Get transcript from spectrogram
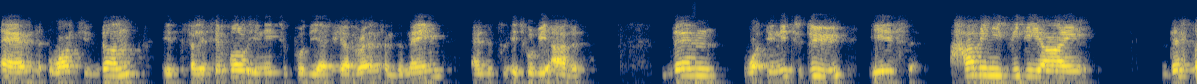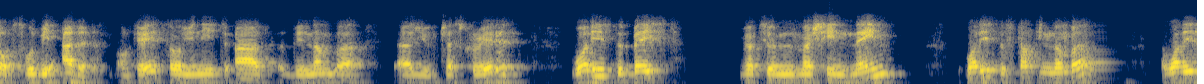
and once it's done, it's fairly simple. You need to put the IP address and the name, and it, it will be added. Then what you need to do is how many VDI desktops will be added. Okay, so you need to add the number uh, you've just created. What is the base virtual machine name? What is the starting number? What is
